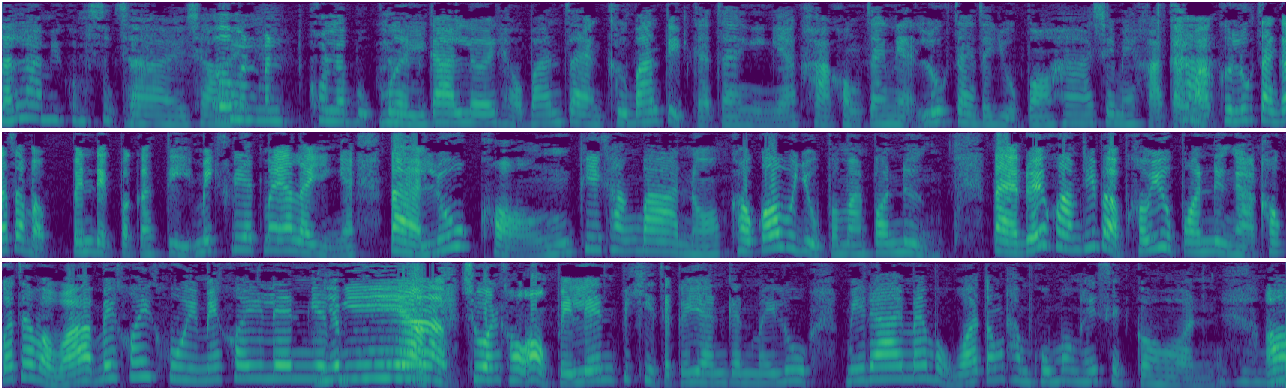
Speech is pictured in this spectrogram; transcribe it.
ล้านลามีความสุขใช่ใช่เออมันมันคนละบุคเหมือนกันเลยแถวบ้านแจงคือบ้านติดกับแจงอย่างเงี้ยค่ะ ของแจงเนี่ยลูกแจงจะอยู่ป .5 ใช่ไหมคะ แต่ว่าคือลูกแจงก็จะแบบเป็นเด็กปกติไม่เครียดไม่อะไรอย่างเงี้ย แต่ลูกของพี่ข้างบ้านเนาะเขาก็อยู่ประมาณป .1 แต่ด้วยความที่แบบเขาอยู่ป .1 อะเขาก็จะแบบว่าไม่ค่อยคุย ไม่ค่อยเล่นเงียบๆชวนเขาออกไปเล่นไปขี่จักรยานกันไหมลูก ไม่ได้แม่บอกว่าต้องทำคุ้มมองให้เสร็จก่อนอ๋อ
